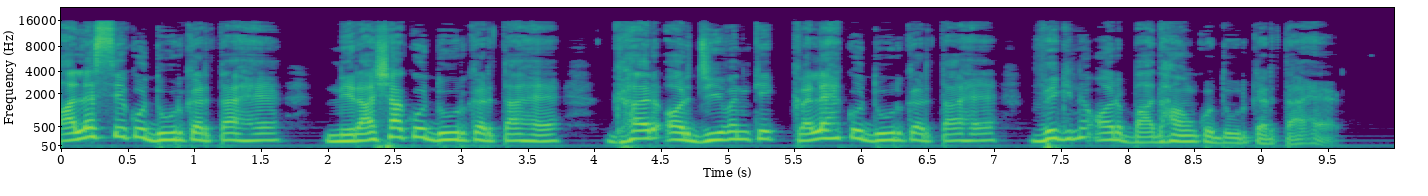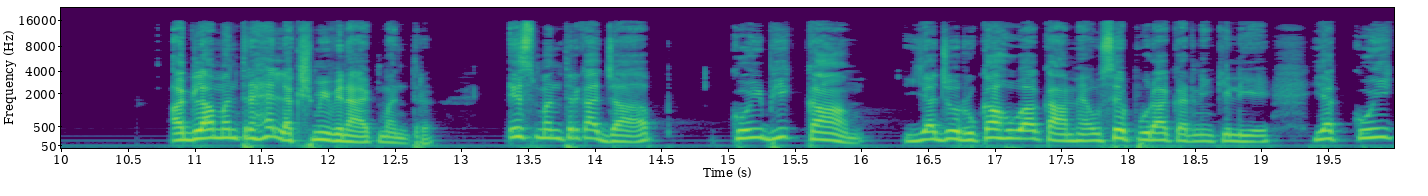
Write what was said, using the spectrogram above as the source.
आलस्य को दूर करता है, निराशा को दूर करता है, घर और जीवन के कलह को दूर करता है, विघ्न और बाधाओं को दूर करता है। अगला मंत्र है लक्ष्मी विनायक मंत्र। इस मंत्र का जाप कोई भी काम या जो रुका हुआ काम है उसे पूरा करने के लिए या कोई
